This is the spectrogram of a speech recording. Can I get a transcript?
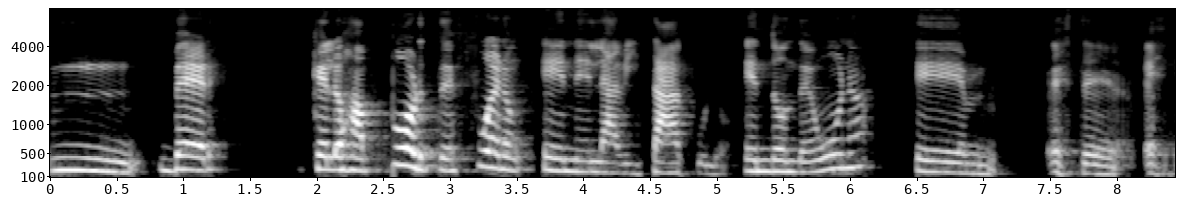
mm, ver que los aportes fueron en el habitáculo, en donde uno em, este, es-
